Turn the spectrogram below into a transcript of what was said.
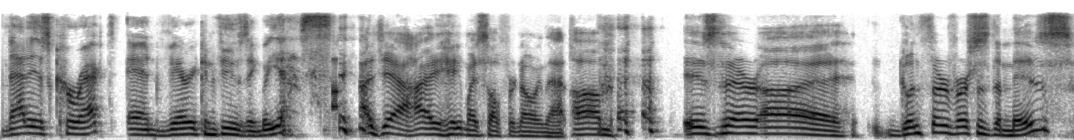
That is correct and very confusing, but yes. uh, yeah, I hate myself for knowing that. Um, is there uh, Gunther versus the Miz?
